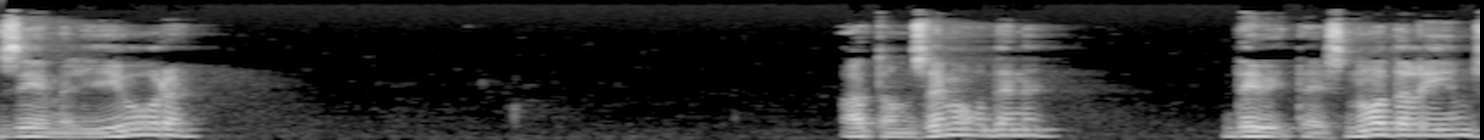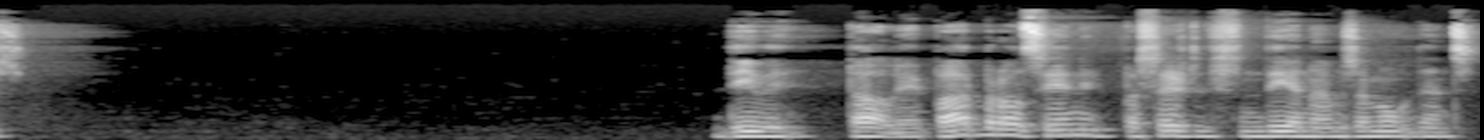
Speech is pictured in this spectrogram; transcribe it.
Ziemeļa jūra, atomzemūdene, devītais nodalījums, divi tālie pārbraucieni pa 60 dienām zem ūdens.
